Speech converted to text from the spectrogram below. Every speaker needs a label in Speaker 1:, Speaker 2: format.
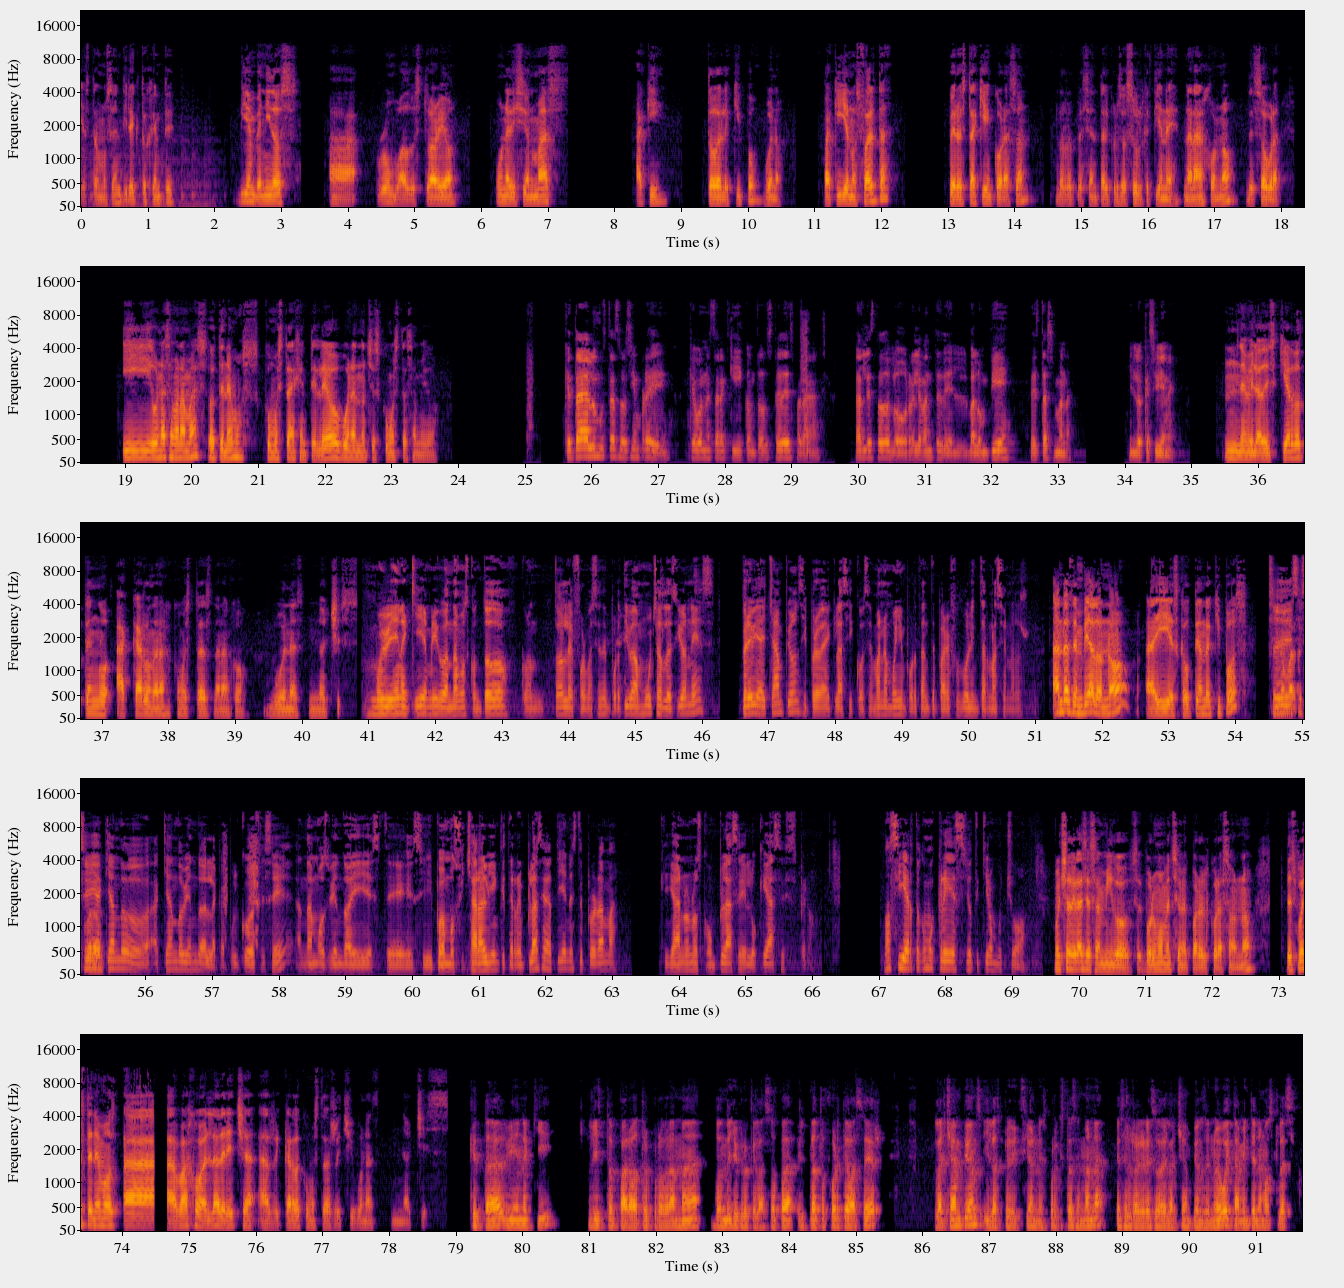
Speaker 1: ya estamos en directo, gente. Bienvenidos a Rumbo al Vestuario, una edición más. Aquí, todo el equipo. Bueno, Paquillo nos falta, pero está aquí en corazón. Lo representa el Cruz Azul que tiene naranjo, ¿no? De sobra. Y una semana más lo tenemos. ¿Cómo están, gente? Leo, buenas noches. ¿Cómo estás, amigo?
Speaker 2: ¿Qué tal? Un gustazo. Siempre qué bueno estar aquí con todos ustedes para darles todo lo relevante del balompié de esta semana y lo que se viene.
Speaker 1: Mm, De mi lado izquierdo tengo a Carlos Naranjo. ¿Cómo estás, Naranjo? Buenas noches.
Speaker 3: Muy bien, aquí amigo, andamos con todo, con toda la información deportiva, muchas lesiones, previa de Champions y prueba de Clásico, semana muy importante para el fútbol internacional.
Speaker 1: Andas de enviado, ¿no? Ahí escauteando equipos.
Speaker 3: Sí,
Speaker 1: no
Speaker 3: sí, sí, aquí ando, aquí ando viendo al Acapulco FC, andamos viendo ahí este si podemos fichar a alguien que te reemplace a ti en este programa, que ya no nos complace lo que haces, pero no es cierto, ¿cómo crees? Yo te quiero mucho.
Speaker 1: Muchas gracias, amigo. Por un momento se me paró el corazón, ¿no? Después tenemos a, abajo a la derecha a Ricardo. ¿Cómo estás, Richie? Buenas noches.
Speaker 4: ¿Qué tal? Bien aquí, listo para otro programa donde yo creo que la sopa, el plato fuerte va a ser la Champions y las predicciones, porque esta semana es el regreso de la Champions de nuevo y también tenemos clásico.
